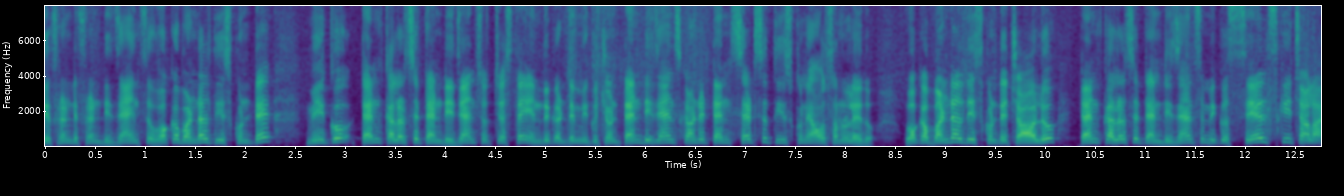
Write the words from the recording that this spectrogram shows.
different different designs. ఒక బండల్ తీసుకుంటే మీకు టెన్ కలర్స్ టెన్ డిజైన్స్ వచ్చేస్తాయి. ఎందుకంటే మీకు చూడండి టెన్ డిజైన్స్ కాబట్టి టెన్ సెట్స్ తీసుకునే అవసరం లేదు. ఒక బండల్ తీసుకుంటే చాలు టెన్ కలర్స్ టెన్ డిజైన్స్ మీకు సేల్స్కి చాలా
